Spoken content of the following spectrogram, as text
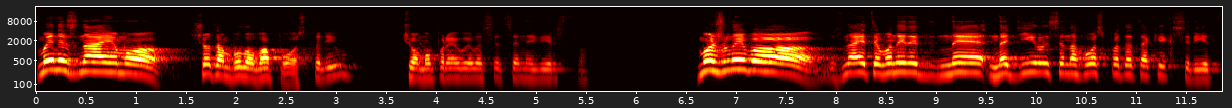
Ми не знаємо, що там було в апостолів, в чому проявилося це невірство. Можливо, знаєте, вони не, надіялися на Господа так, як слід.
